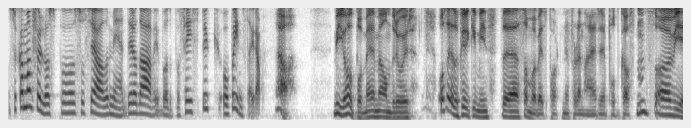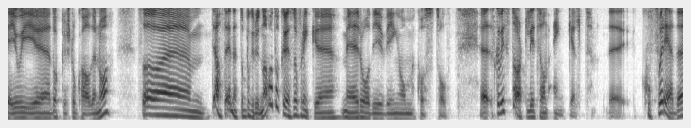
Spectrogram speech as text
Og så kan man følge oss på sosiale medier, og da er vi både på Facebook og på Instagram. Ja, Mye å holde på med, med andre ord. Og så er dere ikke minst eh, samarbeidspartner for denne podkasten, så vi er jo i eh, deres lokaler nå. Så eh, ja, det er nettopp pga. at dere er så flinke med rådgivning om kosthold. Skal vi starte litt sånn enkelt? Hvorfor er det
